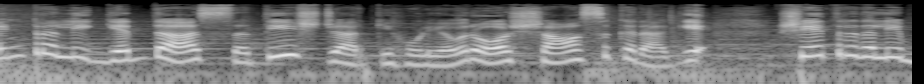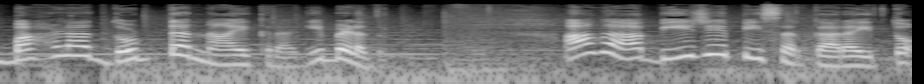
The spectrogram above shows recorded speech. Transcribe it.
ಎಂಟರಲ್ಲಿ ಗೆದ್ದ ಸತೀಶ್ ಜಾರಕಿಹೊಳಿ ಅವರು ಶಾಸಕರಾಗಿ ಕ್ಷೇತ್ರದಲ್ಲಿ ಬಹಳ ದೊಡ್ಡ ನಾಯಕರಾಗಿ ಬೆಳೆದರು. ಆಗ ಬಿಜೆಪಿ ಸರ್ಕಾರ ಇತ್ತು.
